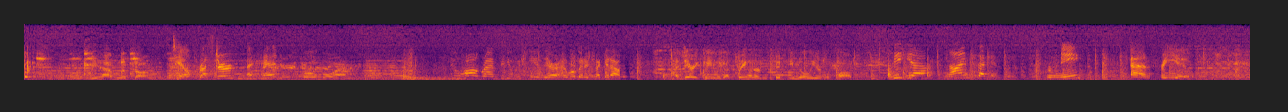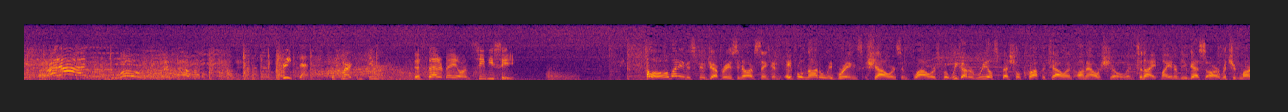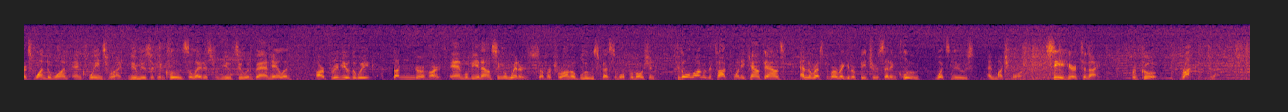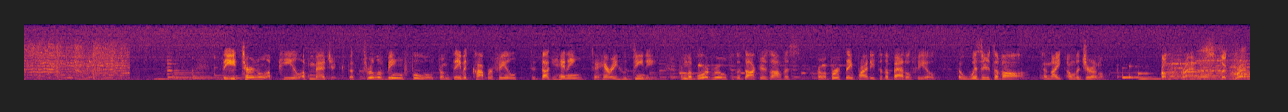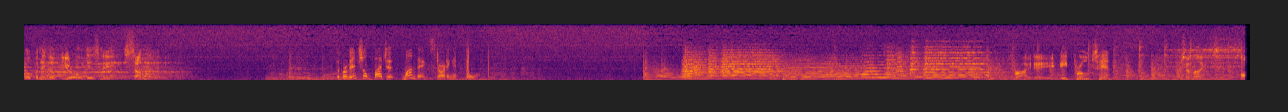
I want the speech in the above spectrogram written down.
We have liftoff. Tail thruster, ahead, full bore. New hologram video machine there, and we're going to check it out. At Dairy Queen, we got 350 milliliters of pop. Beat ya, nine seconds. For me and for you. Right on! Whoa! Street Cents, the smart consumer. This Saturday on CBC. Hello, my name is Stu Jeffries. You know, I was thinking, April not only brings showers and flowers, but we got a real special crop of talent on our show. And tonight, my interview guests are Richard Marx, One to One, and Queensryche. New music includes the latest from U2 and Van Halen. Our preview of the week, Thunderheart. And we'll be announcing the winners of our Toronto Blues Festival promotion to go along with the top 20 countdowns and the rest of our regular features that include What's News and much more. See you here tonight for good rocking tonight. The eternal appeal of magic, the thrill of being fooled, from David Copperfield to Doug Henning to Harry Houdini, from the boardroom to the doctor's office, from a birthday party to the battlefield, the Wizards of Awe, tonight on the Journal. From France, the grand opening of Euro Disney, Sunday. The provincial budget, Monday, starting at 4. Friday, April 10th. Tonight,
